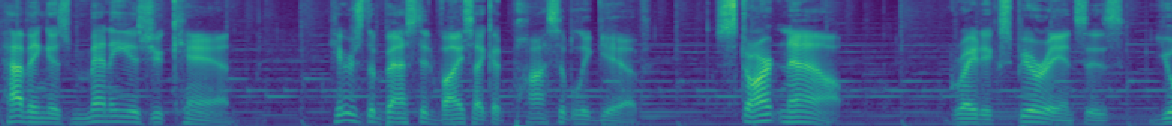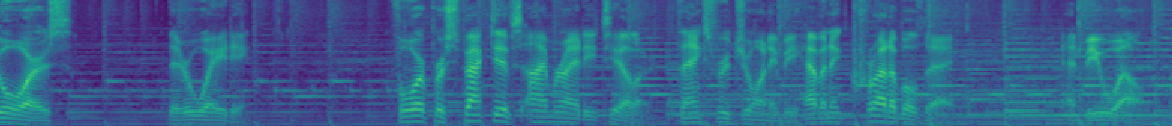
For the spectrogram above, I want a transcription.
having as many as you can. Here's the best advice I could possibly give start now. Great experiences, yours, they're waiting. For Perspectives, I'm Randy Taylor. Thanks for joining me. Have an incredible day and be well.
